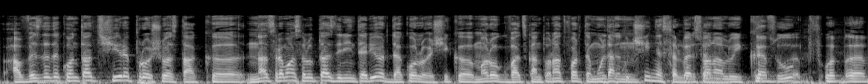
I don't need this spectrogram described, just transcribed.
aveți de decontat și reproșul ăsta că n-ați rămas să luptați din interior de acolo și că, mă rog, v-ați cantonat foarte mult Dar în cu cine să persoana lui Câțu. Că, uh, uh,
